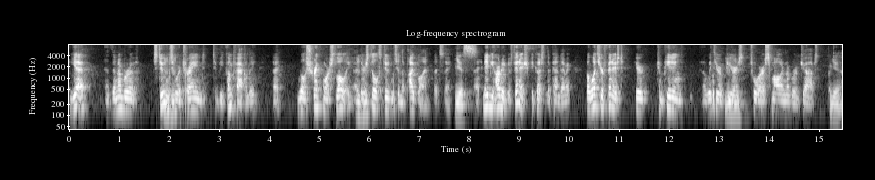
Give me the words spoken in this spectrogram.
yet, the number of students Mm-hmm. who are trained to become faculty uh, will shrink more slowly. Uh, Mm-hmm. There's still students in the pipeline, let's say. Yes. Uh, It may be harder to finish because of the pandemic, but once you're finished, you're competing uh, with your peers for a smaller number of jobs. Yeah.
